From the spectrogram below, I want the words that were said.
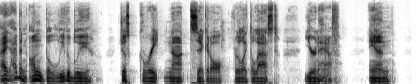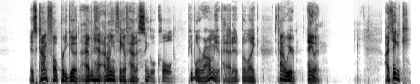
I, i've been unbelievably just great not sick at all for like the last year and a half. And it's kind of felt pretty good. I haven't had, I don't even think I've had a single cold. People around me have had it, but like it's kind of weird. Anyway, I think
